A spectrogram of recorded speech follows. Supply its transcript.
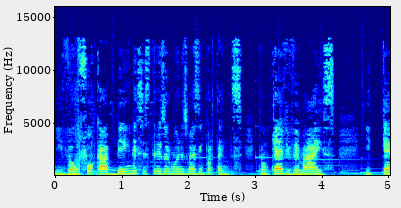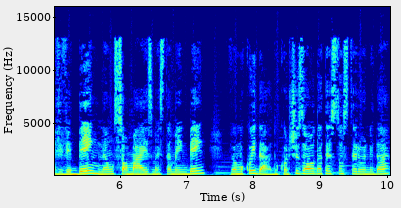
e vão focar bem nesses três hormônios mais importantes. Então, quer viver mais e quer viver bem, não só mais, mas também bem, vamos cuidar do cortisol, da testosterona e da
